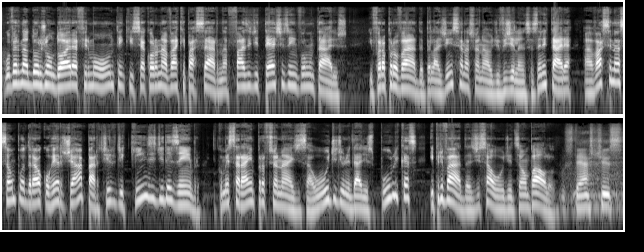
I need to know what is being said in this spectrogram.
O governador João Dória afirmou ontem que se a Coronavac passar na fase de testes em voluntários e for aprovada pela Agência Nacional de Vigilância Sanitária, a vacinação poderá ocorrer já a partir de 15 de dezembro e começará em profissionais de saúde de unidades públicas e privadas de saúde de São Paulo. Os testes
